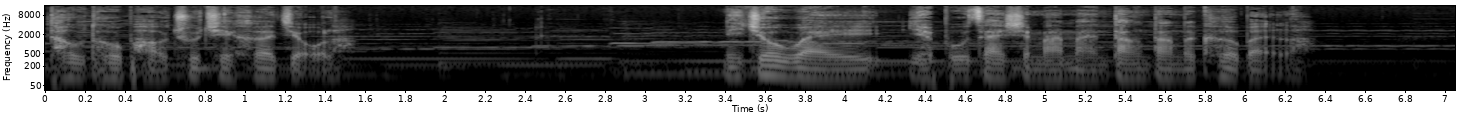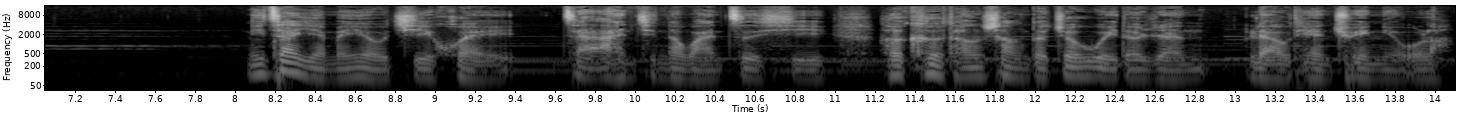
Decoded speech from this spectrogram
偷偷跑出去喝酒了。你周围也不再是满满当当的课本了，你再也没有机会。在安静的晚自习和课堂上的周围的人聊天吹牛了。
